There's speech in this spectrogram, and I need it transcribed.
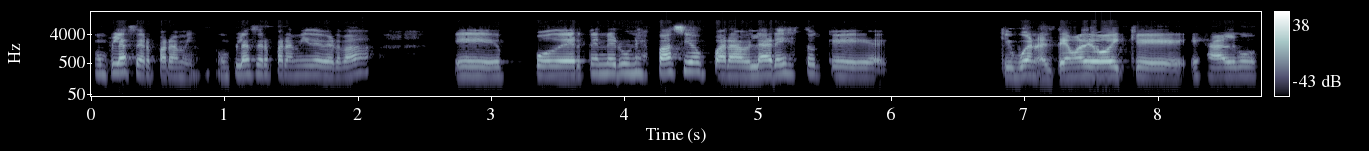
Un placer para mí, un placer para mí de verdad eh, poder tener un espacio para hablar esto que, que, bueno, el tema de hoy que es algo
